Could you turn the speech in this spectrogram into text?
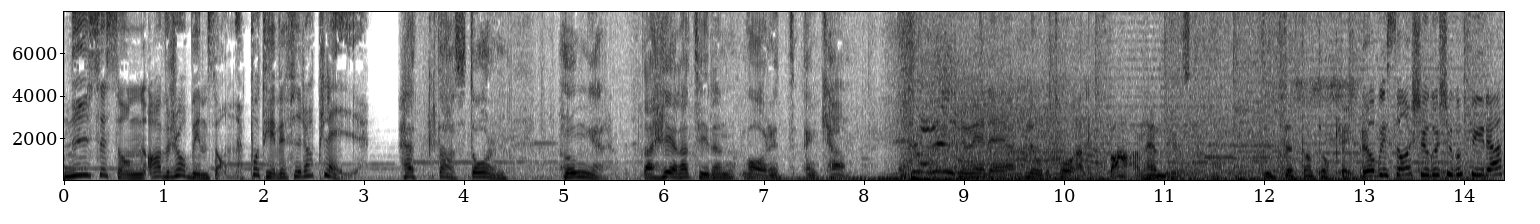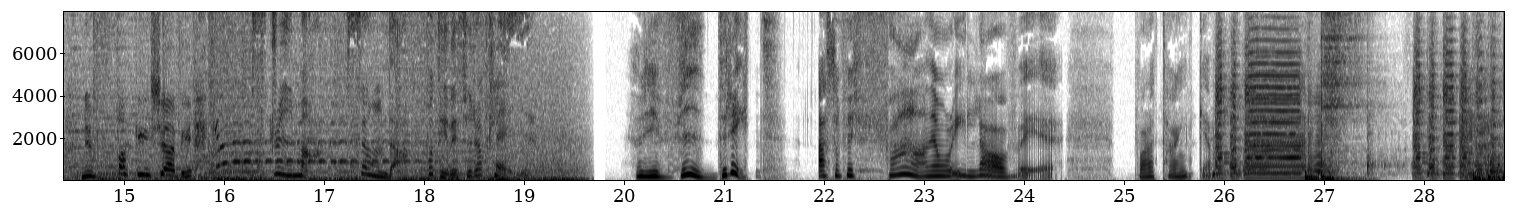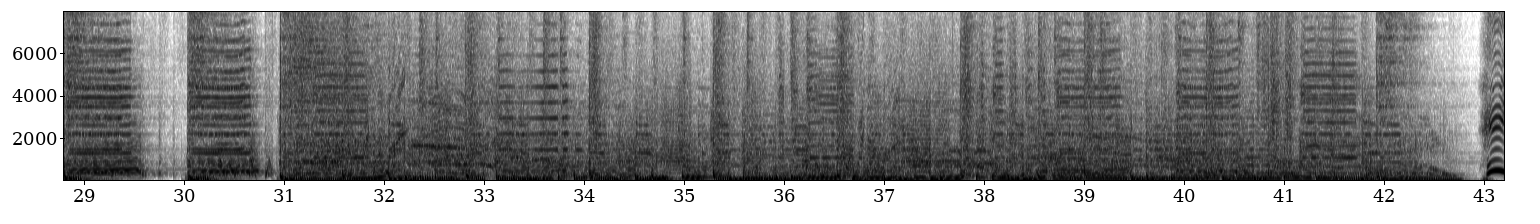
Ny säsong av Robinson på TV4 Play. Hetta, storm, hunger. Det har hela tiden varit en kamp. Nu är det blod och tårar. Fan händer just nu. Det. är Detta är inte okej. Robinson 2024, nu fucking kör vi! Streama söndag på TV4 Play. Men det är vidrigt. Alltså för fan, jag mår illa av eh, bara tanken.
